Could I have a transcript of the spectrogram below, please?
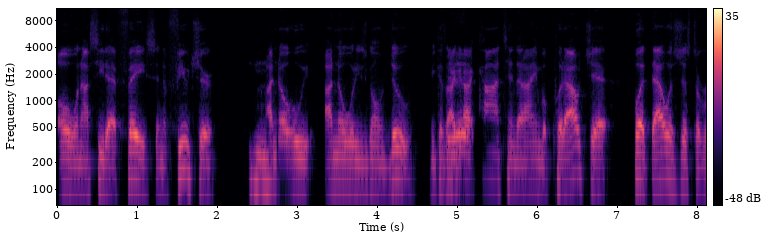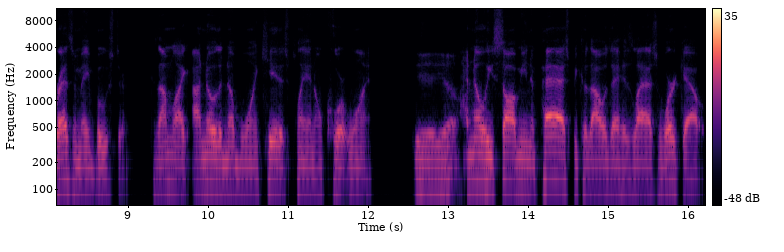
oh, when I see that face in the future, mm-hmm. I know who I know what he's gonna do because yeah. I got content that I ain't gonna put out yet. But that was just a resume booster because I'm like, I know the number one kid is playing on court one. Yeah, yeah. I know he saw me in the past because I was at his last workout.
